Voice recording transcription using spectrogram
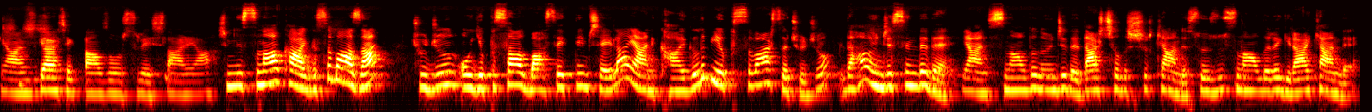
Yani gerçekten zor süreçler ya. Şimdi sınav kaygısı bazen çocuğun o yapısal bahsettiğim şeyler yani kaygılı bir yapısı varsa çocuğun daha öncesinde de yani sınavdan önce de ders çalışırken de sözlü sınavlara girerken de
